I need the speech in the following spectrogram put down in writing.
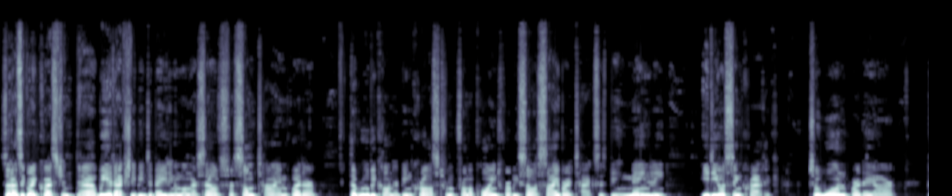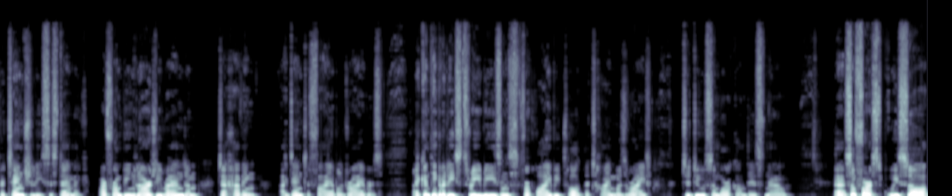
So that's a great question. Uh, we had actually been debating among ourselves for some time whether the Rubicon had been crossed from, from a point where we saw cyber attacks as being mainly idiosyncratic to one where they are potentially systemic, or from being largely random to having identifiable drivers. I can think of at least three reasons for why we thought the time was right to do some work on this now. Uh, so, first, we saw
